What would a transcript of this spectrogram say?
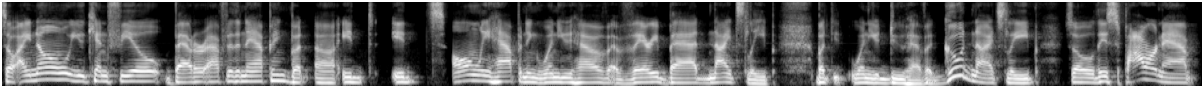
So I know you can feel better after the napping, but uh, it it's only happening when you have a very bad night sleep. But when you do have a good night sleep, so this power nap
